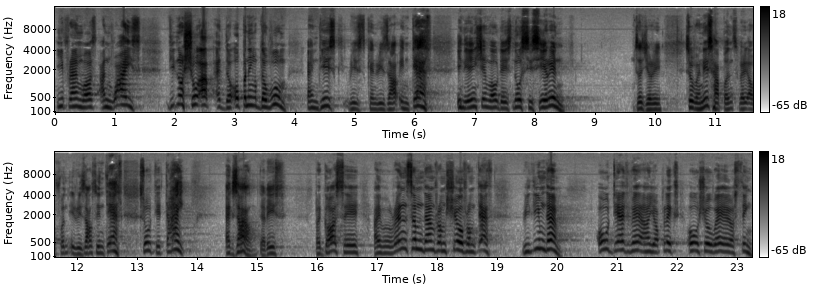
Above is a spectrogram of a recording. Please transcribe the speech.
Ephraim was unwise, did not Sheol up at the opening of the womb. And this can result in death. In the ancient world, there is no cesarean surgery. So when this happens, very often it results in death. So they die, exile, that is. But God say, I will ransom them from Sheol, from death. Redeem them. Oh, death, where are your plagues? Oh, show where are your sting?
